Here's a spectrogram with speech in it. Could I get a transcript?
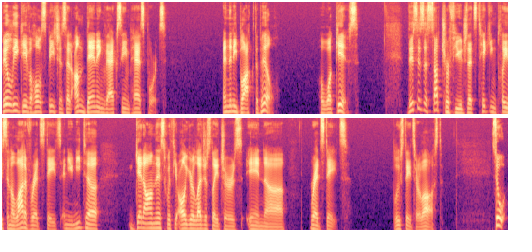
Bill Lee gave a whole speech and said, I'm banning vaccine passports. And then he blocked the bill. Well, what gives? This is a subterfuge that's taking place in a lot of red states, and you need to get on this with all your legislatures in uh, red states. Blue states are lost. So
